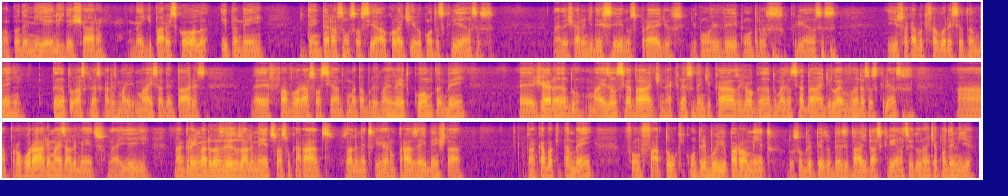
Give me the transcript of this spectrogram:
com a pandemia, eles deixaram, invés de ir para a escola e também de ter interação social coletiva com outras crianças, né? deixaram de descer nos prédios, de conviver com outras crianças. E isso acaba que favoreceu também tanto as crianças mais, mais sedentárias, é, favor, associando com metabolismo mais lento, como também é, gerando mais ansiedade, né? Criança dentro de casa jogando mais ansiedade, levando essas crianças a procurarem mais alimentos, né? E aí, na grande maioria das vezes, os alimentos açucarados, os alimentos que geram prazer e bem-estar. Então, acaba que também foi um fator que contribuiu para o aumento do sobrepeso e obesidade das crianças durante a pandemia.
